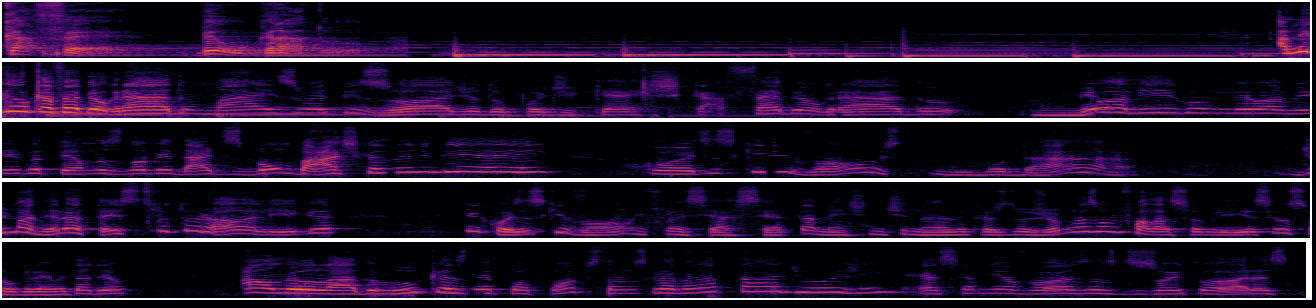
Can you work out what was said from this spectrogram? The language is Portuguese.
Café Belgrado. Amigo do Café Belgrado, mais um episódio do podcast Café Belgrado. Meu amigo, meu amigo, temos novidades bombásticas na NBA, hein? Coisas que vão mudar de maneira até estrutural a liga e coisas que vão influenciar certamente em dinâmicas do jogo. Nós vamos falar sobre isso. Eu sou o Guilherme Tadeu. Ao meu lado, Lucas Nepopop. Estamos gravando à tarde hoje, hein? Essa é a minha voz às 18 horas.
